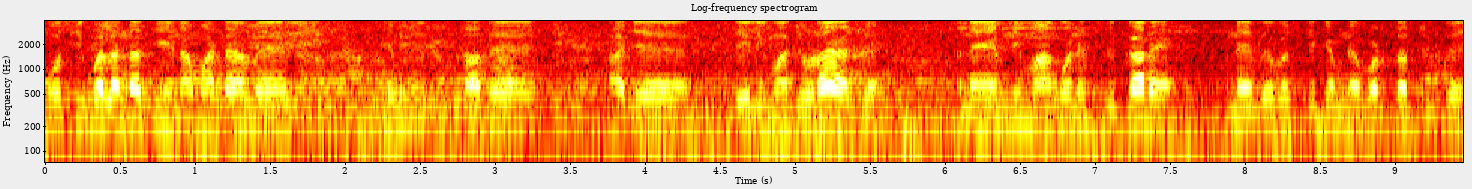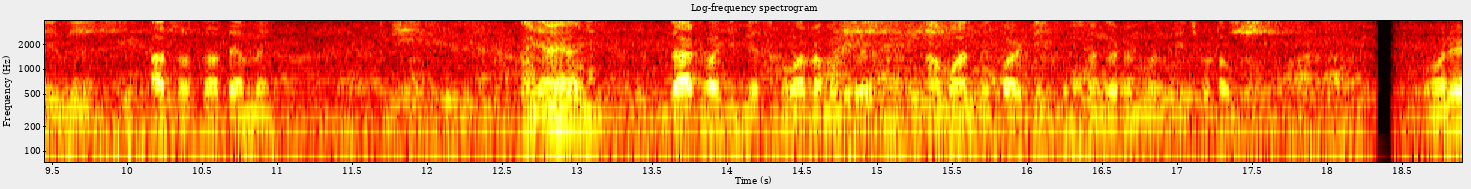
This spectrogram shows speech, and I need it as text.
પોસિબલ જ નથી. એના માટે અમે એમની સાથે આજે રેલીમાં જોડાયા છે અને એમની માંગોને સ્વીકારે અને વ્યવસ્થિત એમને વળતર ચૂકે એવી આશા સાથે અમે અહીંયા. દાઠવા જિજ્ઞેશ કુમાર રમેશભાઈ, આમ આદમી પાર્ટી સંગઠન મંત્રી છોટાઉ મને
